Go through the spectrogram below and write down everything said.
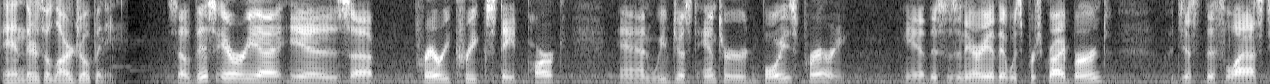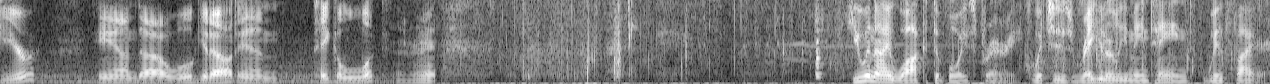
and there's a large opening. So, this area is uh, Prairie Creek State Park and we've just entered Boyes Prairie. And this is an area that was prescribed burned just this last year, and uh, we'll get out and take a look. All right. Hugh and I walk to Boyes Prairie, which is regularly maintained with fire.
